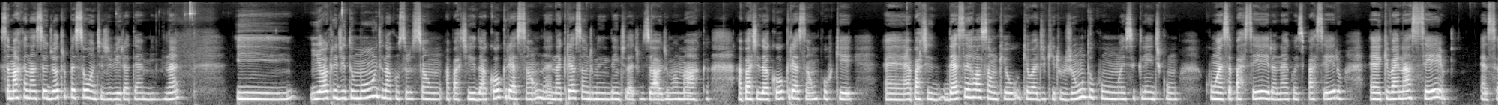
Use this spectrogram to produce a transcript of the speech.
essa marca nasceu de outra pessoa antes de vir até mim, né? E, E eu acredito muito na construção a partir da cocriação, né? na criação de uma identidade visual, de uma marca, a partir da cocriação, porque é a partir dessa relação que eu, que eu adquiro junto com esse cliente, com, com essa parceira, né? com esse parceiro, é que vai nascer essa,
